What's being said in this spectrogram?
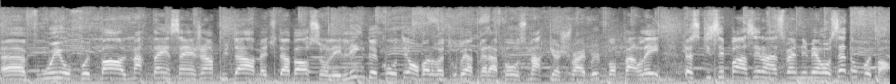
euh, au football. Martin Saint-Jean plus tard, mais tout d'abord sur les lignes de côté, on va le retrouver après la pause. Marc Schreiber pour parler de ce qui s'est passé dans la semaine numéro 7 au football.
